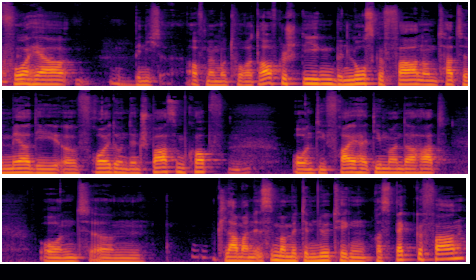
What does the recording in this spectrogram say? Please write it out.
Vorher bin ich auf mein Motorrad draufgestiegen, bin losgefahren und hatte mehr die äh, Freude und den Spaß im Kopf mhm. und die Freiheit, die man da hat. Und ähm, klar, man ist immer mit dem nötigen Respekt gefahren,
